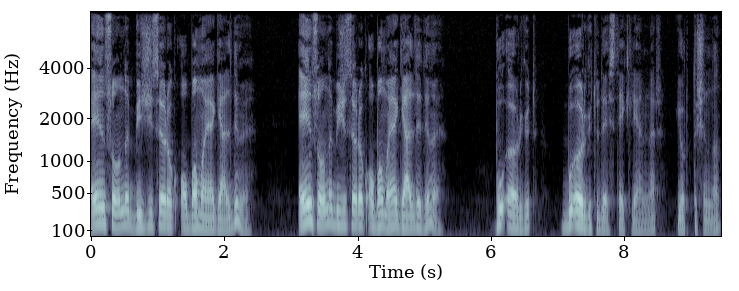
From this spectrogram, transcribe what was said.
En sonunda Bijiserok Obama'ya geldi mi? En sonunda Bijiserok Obama'ya geldi değil mi? Bu örgüt, bu örgütü destekleyenler yurt dışından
